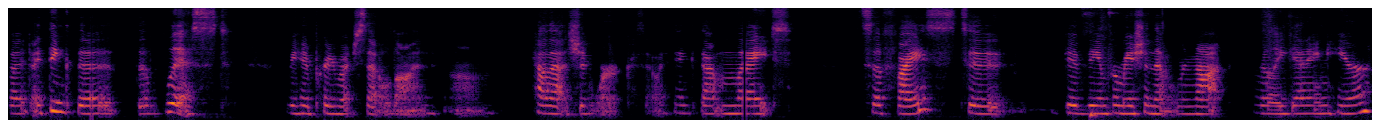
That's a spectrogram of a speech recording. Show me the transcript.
but I think the the list we had pretty much settled on um, how that should work. So I think that might suffice to give the information that we're not really getting here.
